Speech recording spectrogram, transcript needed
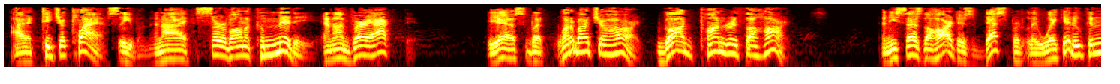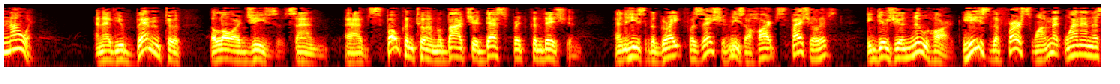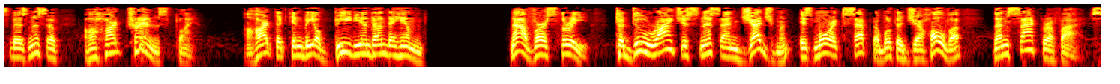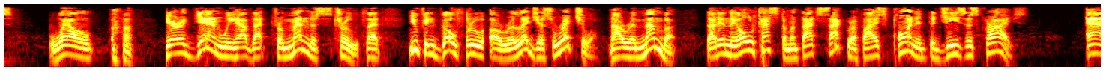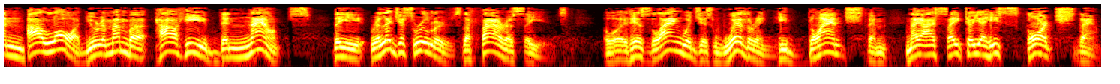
I teach a class even, and I serve on a committee, and I'm very active Yes, but what about your heart? God pondereth the heart. And he says the heart is desperately wicked. Who can know it? And have you been to the Lord Jesus and have spoken to him about your desperate condition? And he's the great physician. He's a heart specialist. He gives you a new heart. He's the first one that went in this business of a heart transplant, a heart that can be obedient unto Him. Now, verse 3 To do righteousness and judgment is more acceptable to Jehovah than sacrifice. Well, here again we have that tremendous truth that you can go through a religious ritual. Now remember that in the Old Testament, that sacrifice pointed to Jesus Christ. And our Lord, you remember how he denounced the religious rulers, the Pharisees. Oh, his language is withering. He blanched them. May I say to you, he scorched them.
